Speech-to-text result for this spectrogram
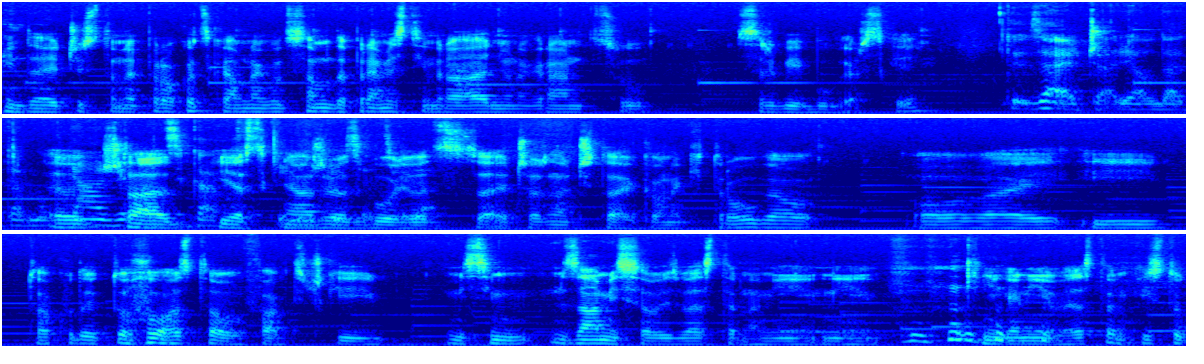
i da je čisto ne prokockam, nego samo da premestim radnju na granicu Srbije i Bugarske. Zaječar, jel da, tamo E, Knjaževac, ta, kako jest se knjiga Knjaževac, Buljevac, Zaječar, znači taj kao neki trougao. Ovaj, I tako da je to ostao faktički, mislim, zamisao iz Westerna, nije, nije, knjiga nije Western, isto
